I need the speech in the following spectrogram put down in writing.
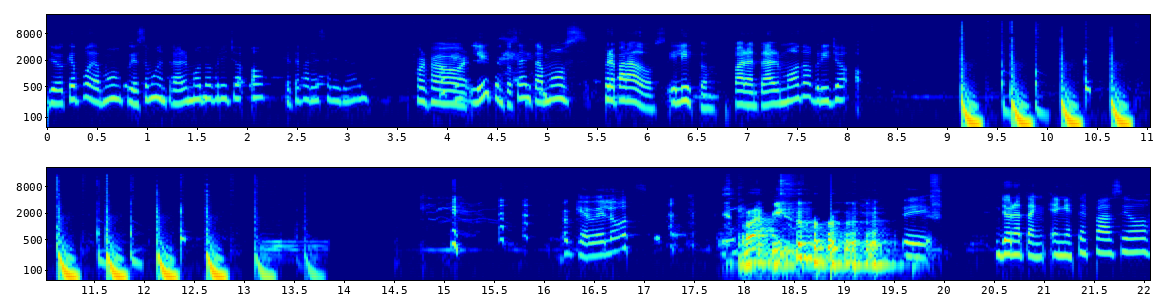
yo creo que podemos, pudiésemos entrar al modo brillo off. ¿Qué te parece, Leyola? Por favor. listo, entonces estamos preparados y listos para entrar al modo brillo off. Pero qué veloz. Rápido. Sí. Jonathan, en este espacio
